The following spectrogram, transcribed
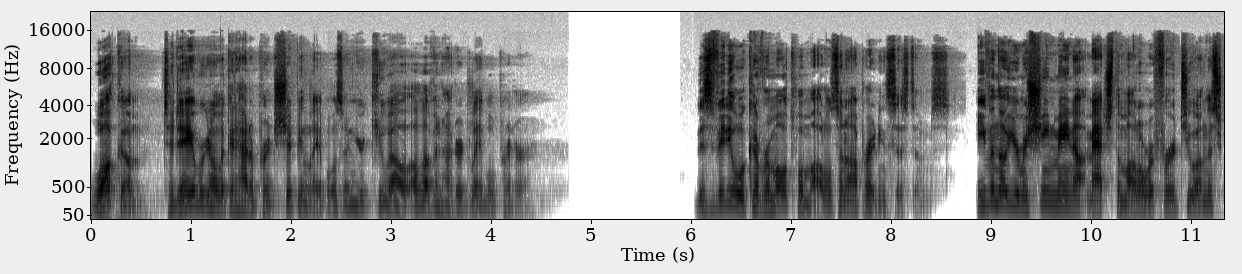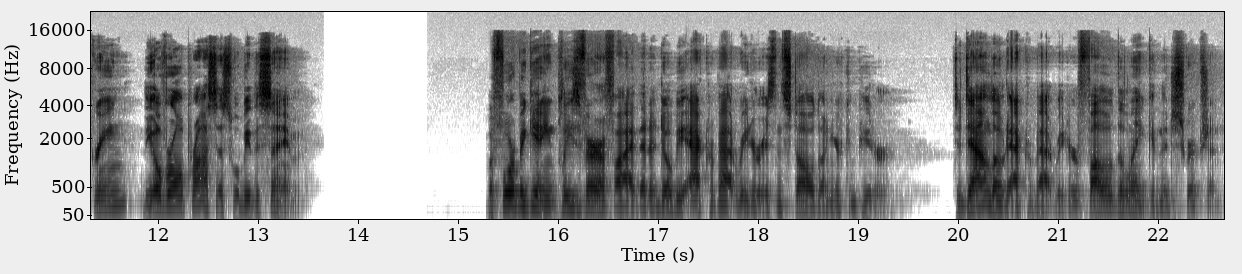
Welcome! Today we're going to look at how to print shipping labels on your QL 1100 label printer. This video will cover multiple models and operating systems. Even though your machine may not match the model referred to on the screen, the overall process will be the same. Before beginning, please verify that Adobe Acrobat Reader is installed on your computer. To download Acrobat Reader, follow the link in the description.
